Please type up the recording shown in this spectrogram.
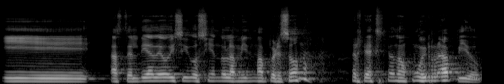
y hasta el día de hoy sigo siendo la misma persona, reacciono muy rápido.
